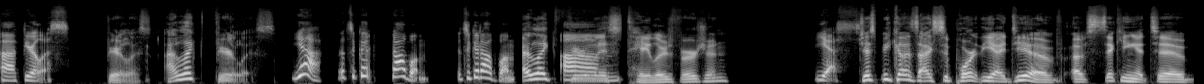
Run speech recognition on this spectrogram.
uh, fearless. Fearless. I liked Fearless. Yeah, that's a good album. It's a good album. I like Um, Fearless Taylor's version Yes. just because I support the idea of of sticking it to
